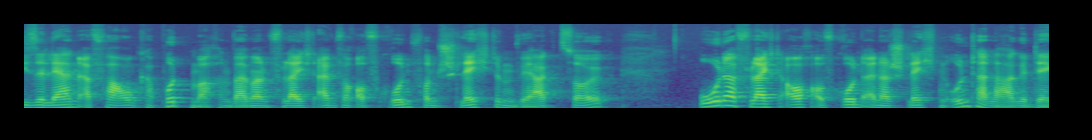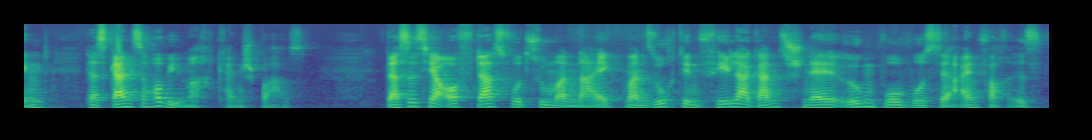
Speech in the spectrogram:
diese Lernerfahrung kaputt machen, weil man vielleicht einfach aufgrund von schlechtem Werkzeug oder vielleicht auch aufgrund einer schlechten Unterlage denkt, das ganze Hobby macht keinen Spaß. Das ist ja oft das, wozu man neigt. Man sucht den Fehler ganz schnell irgendwo, wo es sehr einfach ist.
